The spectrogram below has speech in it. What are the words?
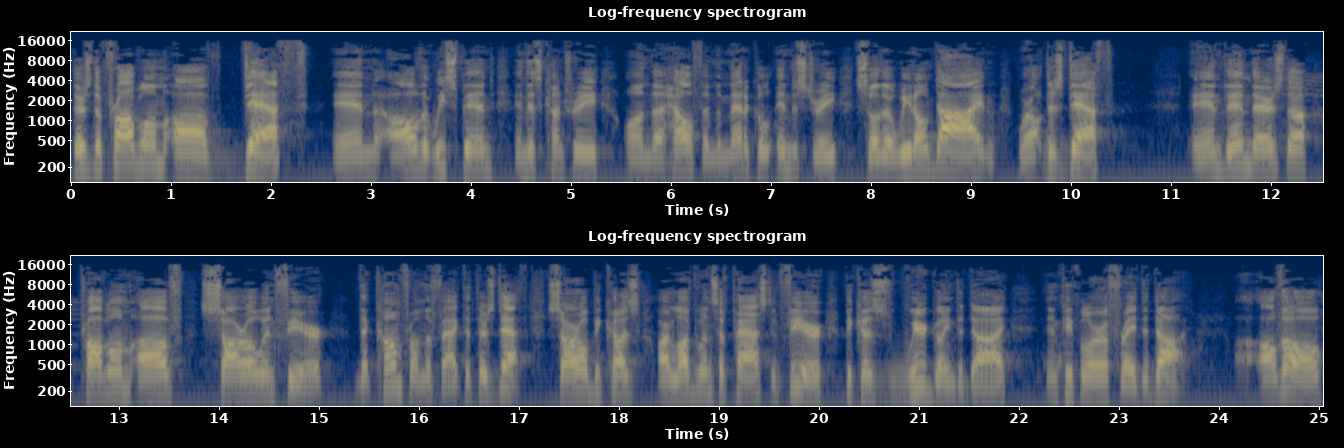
There's the problem of death and all that we spend in this country on the health and the medical industry so that we don't die. Well, there's death. And then there's the problem of sorrow and fear that come from the fact that there's death. Sorrow because our loved ones have passed, and fear because we're going to die, and people are afraid to die. Although,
